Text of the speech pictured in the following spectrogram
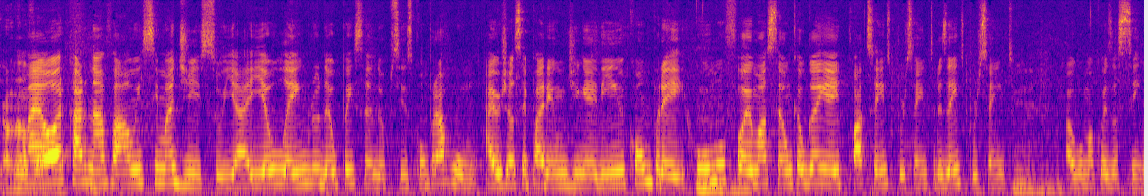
Carnaval. maior carnaval em cima disso. E aí eu lembro de eu pensando, eu preciso comprar Rumo. Aí eu já separei um dinheirinho e comprei. Rumo Uhum. foi uma ação que eu ganhei 400%, 300%, alguma coisa assim.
